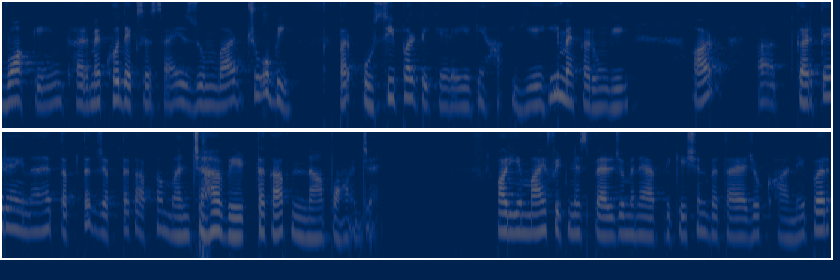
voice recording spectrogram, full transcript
वॉकिंग घर में खुद एक्सरसाइज जुम्बा जो भी। पर उसी पर टिके रहिए कि हाँ ये ही मैं करूँगी। और आ, करते रहना है तब तक जब तक आपका मन चाह वेट तक आप ना पहुँच जाएँ। और ये माई फिटनेस पैल जो मैंने एप्लीकेशन बताया जो खाने पर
